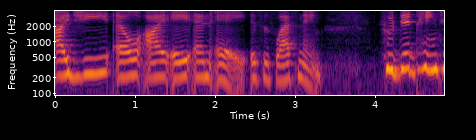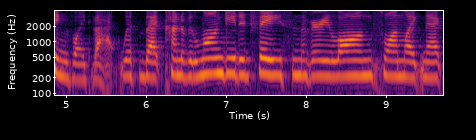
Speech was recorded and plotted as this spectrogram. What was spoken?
I G L I A N A is his last name. Who did paintings like that with that kind of elongated face and the very long swan like neck.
